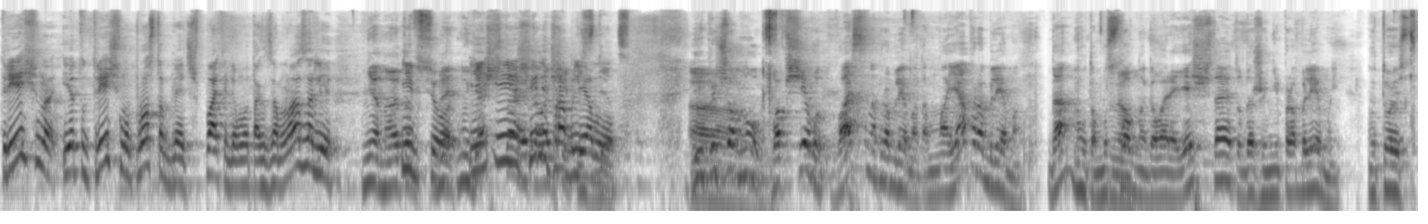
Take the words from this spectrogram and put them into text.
трещина, и эту трещину просто, блядь, шпателем вот так замазали. Не, ну это, И всё. блядь, ну И- я и считаю, это решили проблему. пиздец. И причем, ну, вообще вот Васина проблема, там, моя проблема, да, ну, там, условно говоря, я считаю это даже не проблемой. Ну, то есть,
